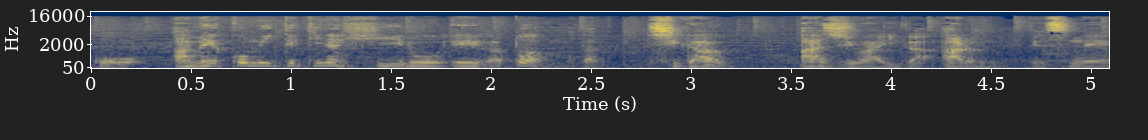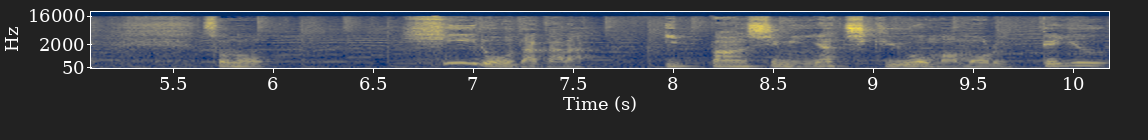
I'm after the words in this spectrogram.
こうアメコミ的なヒーロー映画とはまた違う味わいがあるんですね。そのヒーローだから一般市民や地球を守るっていう、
